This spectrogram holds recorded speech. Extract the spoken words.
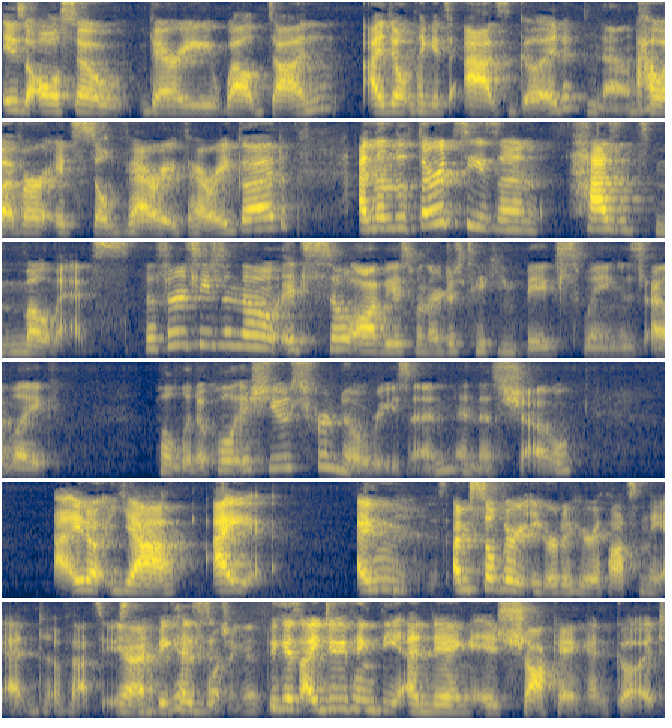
is also very well done. I don't think it's as good. no, However, it's still very, very good. And then the third season has its moments. the third season though, it's so obvious when they're just taking big swings at like political issues for no reason in this show. I don't yeah. I I'm I'm still very eager to hear your thoughts on the end of that season. Yeah, because because I do think the ending is shocking and good.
